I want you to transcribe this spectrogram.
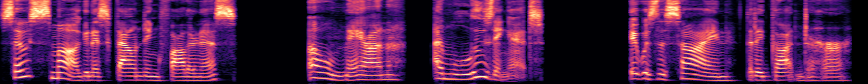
So smug in his founding fatherness. Oh man, I'm losing it. It was the sign that had gotten to her.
